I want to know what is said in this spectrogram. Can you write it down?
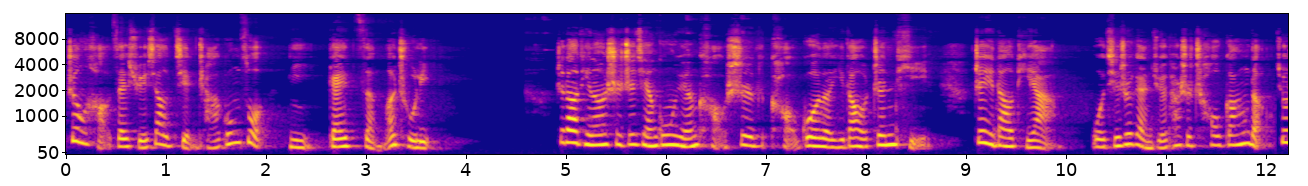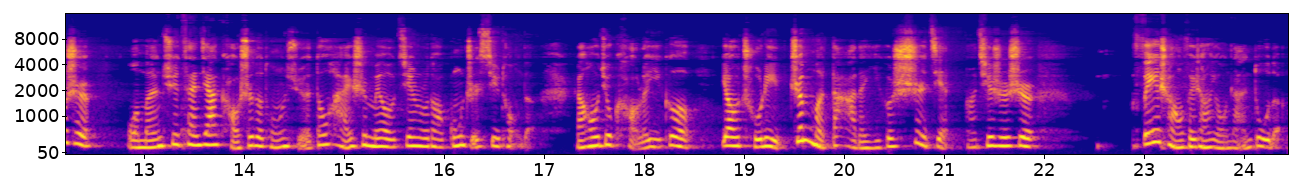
正好在学校检查工作，你该怎么处理？这道题呢是之前公务员考试考过的一道真题。这一道题啊，我其实感觉它是超纲的，就是我们去参加考试的同学都还是没有进入到公职系统的，然后就考了一个要处理这么大的一个事件啊，其实是非常非常有难度的。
